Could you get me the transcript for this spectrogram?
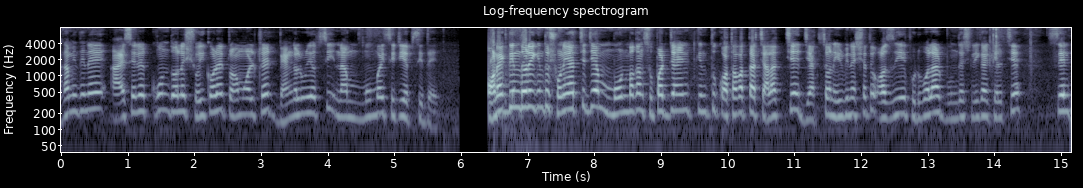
আগামী দিনে আইএসএল এর কোন দলে সই করে টম অলট্রেড বেঙ্গালুরু এফসি না মুম্বাই সিটি এফসিতে অনেক দিন ধরে কিন্তু শোনা যাচ্ছে যে মোহনবাগান সুপার জায়েন্ট কিন্তু কথাবার্তা চালাচ্ছে। জ্যাকসন ইরবিনের সাথে অজি ফুটবলার বুন্দেশ লিগায় খেলছে সেন্ট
